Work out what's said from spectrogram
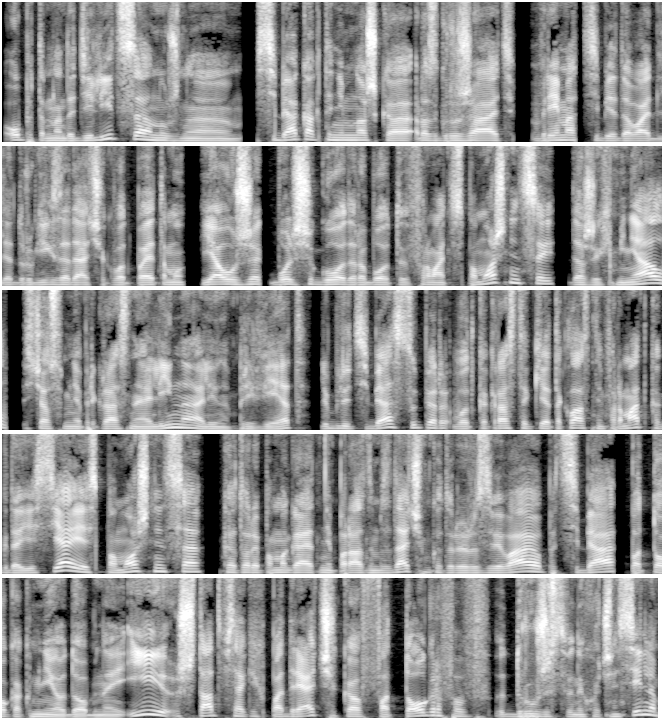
опытом надо делиться, нужно себя как-то немножко разгружать, время себе давать для других задачек. Вот поэтому я уже больше года работаю в формате с помощницей, даже их менял. Сейчас у меня прекрасная Алина. Алина, привет. Люблю тебя, супер. Вот как раз-таки это классный формат, когда есть я, есть помощница, которая помогает мне по разным задачам, которые развиваю под себя, под то, как мне удобно. И штат всяких подрядчиков, фотографов, дружественных очень сильно.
